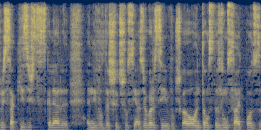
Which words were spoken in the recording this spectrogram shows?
Por isso há que existe, se calhar, a, a nível das redes sociais. Agora sim, vou buscar, ou então se tens um site, podes.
